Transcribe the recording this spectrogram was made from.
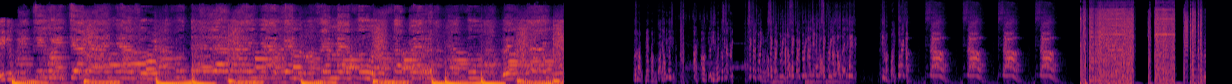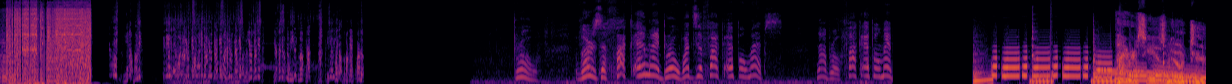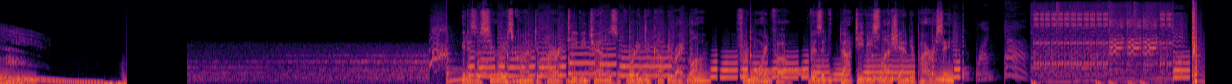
Witty witty araña, usted la araña, que no se me sube esa perra que a tu. Bro, where the fuck am I, bro? What the fuck, Apple Maps? Nah, bro, fuck Apple Maps. Piracy is no joke. It is a serious crime to pirate TV channels according to copyright law. For more info, visit f.tv slash anti-piracy. Turn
